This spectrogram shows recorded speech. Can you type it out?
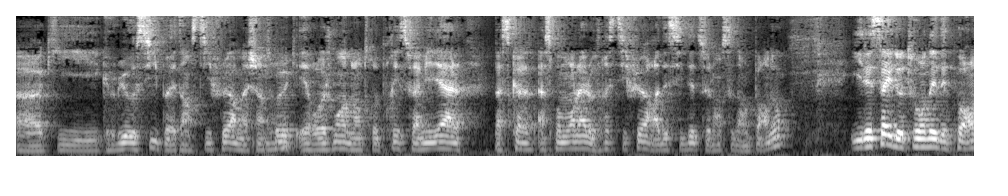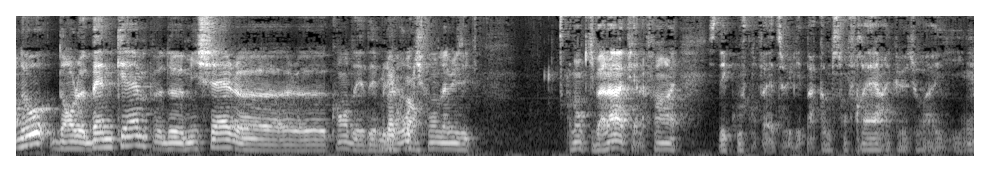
euh, qui, que lui aussi peut être un Stifler, machin truc, et rejoindre l'entreprise familiale, parce qu'à à ce moment-là, le vrai Stifler a décidé de se lancer dans le porno. Il essaye de tourner des pornos dans le band camp de Michel, euh, le camp des, des blaireaux qui font de la musique. Donc il va là, et puis à la fin, il se découvre qu'en fait, il est pas comme son frère, et que tu vois, il,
